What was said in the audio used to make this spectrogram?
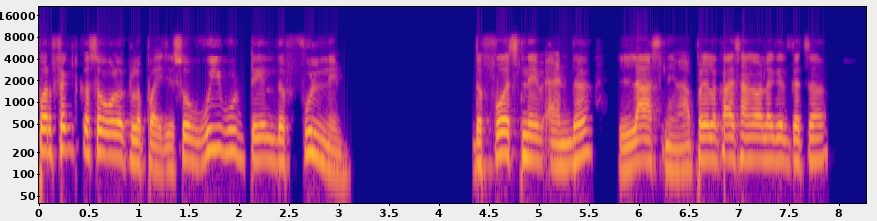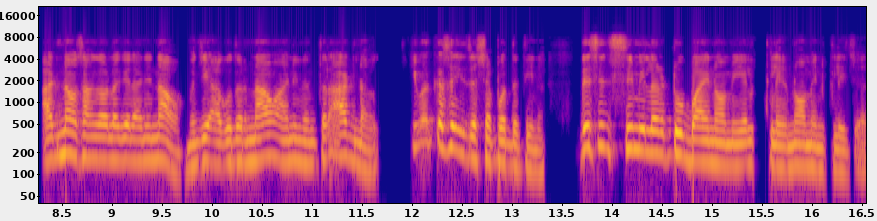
परफेक्ट कसं ओळखलं पाहिजे? So we would tell the full name the first name and the last name आपल्याला काय सांगावं लागेल त्याचं? आडनाव सांगावं लागेल आणि नाव. म्हणजे अगोदर नाव आणि नंतर आडनाव. किंवा कसंही जशा पद्धतीनं. This is similar to binomial nomenclature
